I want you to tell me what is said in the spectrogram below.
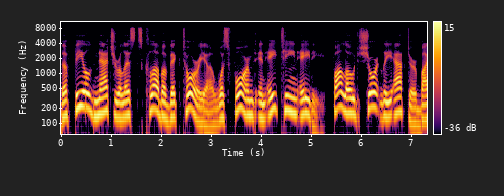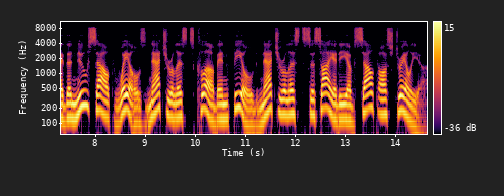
The Field Naturalists Club of Victoria was formed in 1880, followed shortly after by the New South Wales Naturalists Club and Field Naturalists Society of South Australia.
